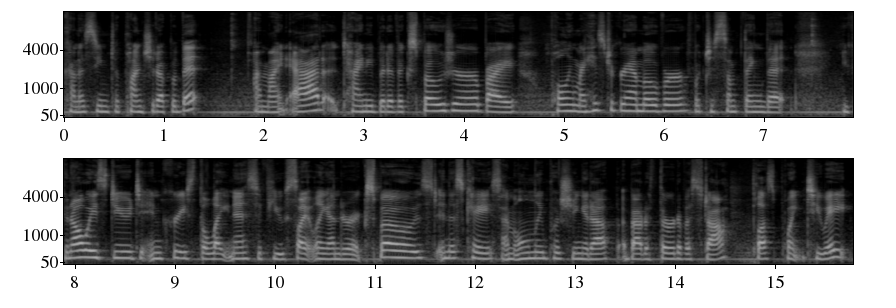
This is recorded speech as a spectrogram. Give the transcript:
kind of seem to punch it up a bit. I might add a tiny bit of exposure by pulling my histogram over, which is something that you can always do to increase the lightness if you slightly underexposed. In this case, I'm only pushing it up about a third of a stop, plus 0.28.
